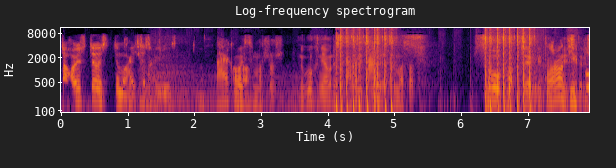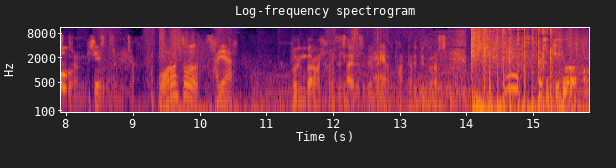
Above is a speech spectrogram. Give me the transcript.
За хоёртой байсан юм уу? Хоёр Хаяцаас чамаа. хоёр байсан. гайгүй байсан болвол Нөгөөх нь ямар стратеги вэ? таалагдсан болвол Суу PUBG гэдэг Гурван пэйж дээр тэрбүү- стрим биш ээ. стрим хийж байгаа. 300 саяар хөрөнгө оруулах байсан. саяраас би тэр дэлгүүр орчихсон. Жилүүр аа.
